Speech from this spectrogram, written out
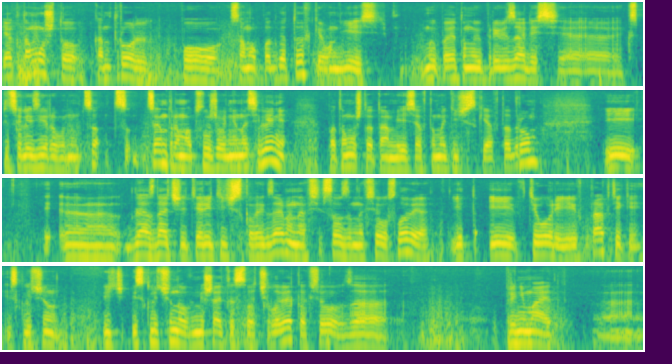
я к тому, что контроль по самоподготовке, он есть. Мы поэтому и привязались э, к специализированным центрам обслуживания населения, потому что там есть автоматический автодром. И э, для сдачи теоретического экзамена созданы все условия, и, и в теории, и в практике исключено, исключено вмешательство человека, все за принимает э,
